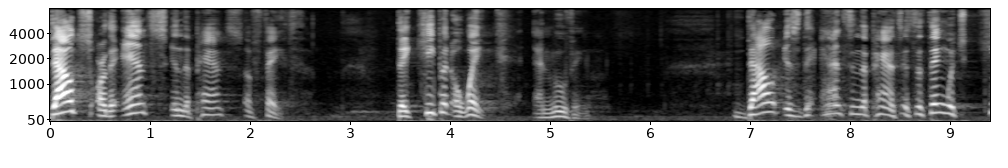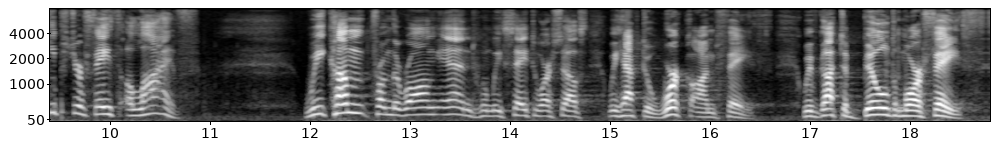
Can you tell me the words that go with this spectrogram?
Doubts are the ants in the pants of faith, they keep it awake and moving. Doubt is the ants in the pants, it's the thing which keeps your faith alive. We come from the wrong end when we say to ourselves, we have to work on faith. We've got to build more faith.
